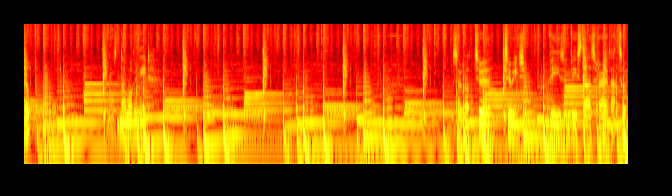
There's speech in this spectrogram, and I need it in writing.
Nope. That's not what we need. So we've got two, two each Vs and V stars for our Aerodactyl.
